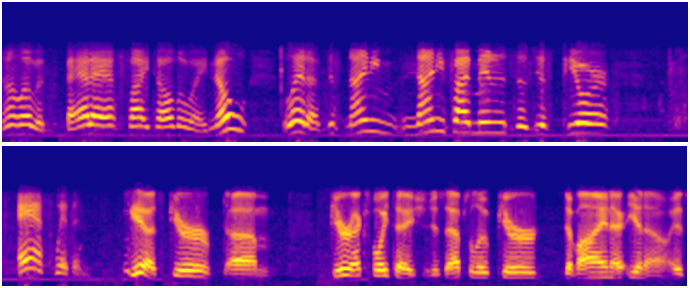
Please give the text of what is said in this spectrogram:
and I love it. Badass fights all the way. No let up. Just 90, 95 minutes of just pure ass whipping. yeah, it's pure, um, pure exploitation. Just absolute, pure, divine. uh, You know, it's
